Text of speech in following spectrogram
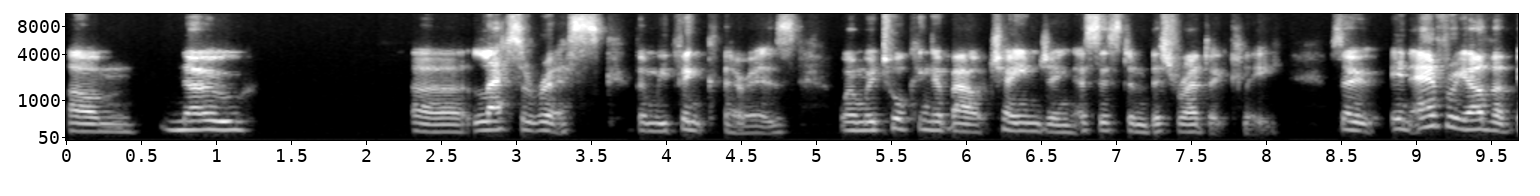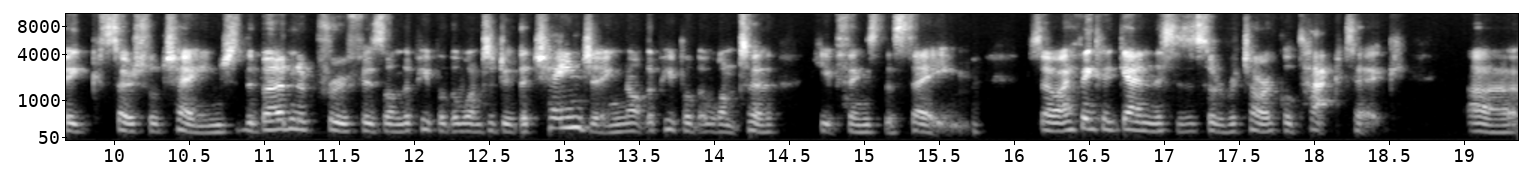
um, no uh, lesser risk than we think there is when we're talking about changing a system this radically. So, in every other big social change, the burden of proof is on the people that want to do the changing, not the people that want to keep things the same. So, I think again, this is a sort of rhetorical tactic uh,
